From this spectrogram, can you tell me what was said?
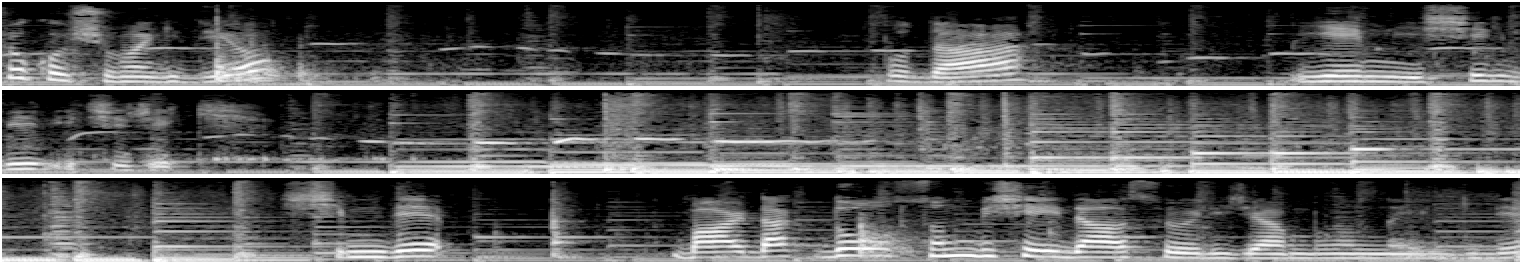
çok hoşuma gidiyor. Bu da yemyeşil bir içecek. Şimdi bardak dolsun bir şey daha söyleyeceğim bununla ilgili.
